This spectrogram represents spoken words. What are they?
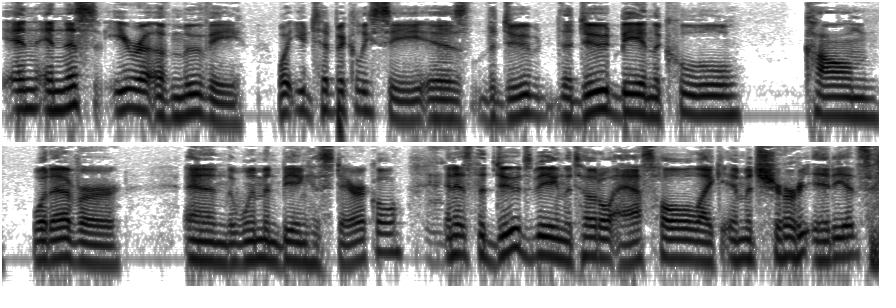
in in this era of movie, what you typically see is the dude, the dude being the cool, calm, whatever, and the women being hysterical, and it's the dudes being the total asshole, like immature idiots in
